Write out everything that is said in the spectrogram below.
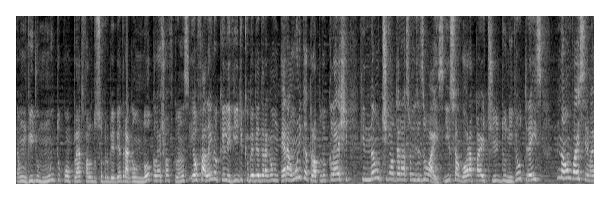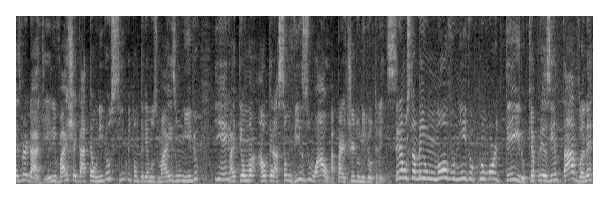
É um vídeo muito completo falando sobre o bebê dragão no Clash of Clans. Eu falei naquele vídeo que o bebê dragão era a única tropa do Clash que não tinha alterações visuais. Isso agora a partir do nível 3 não vai ser mais verdade. Ele vai chegar até o nível 5, então teremos mais um nível e ele vai ter uma alteração visual a partir do nível 3. Teremos também um novo nível para o Morteiro, que apresentava né,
